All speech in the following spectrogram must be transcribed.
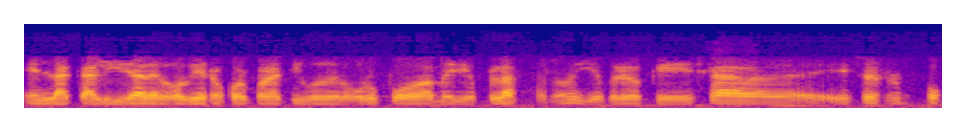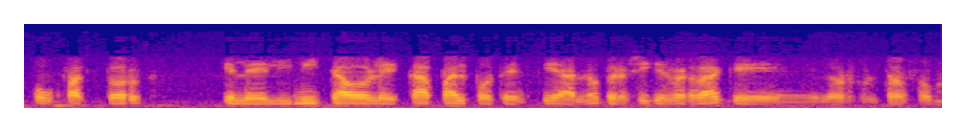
en la calidad del gobierno corporativo del grupo a medio plazo, ¿no? Yo creo que esa, eso es un poco un factor que le limita o le capa el potencial, ¿no? Pero sí que es verdad que los resultados son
